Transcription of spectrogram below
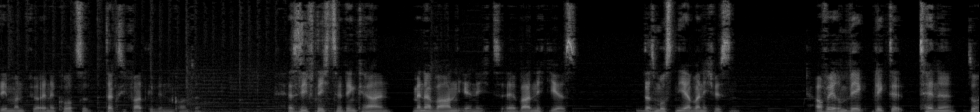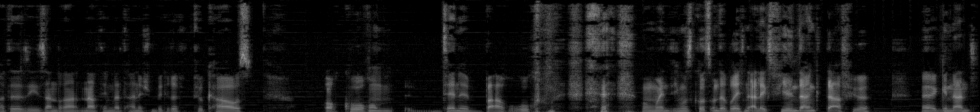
den man für eine kurze Taxifahrt gewinnen konnte. Es lief nichts mit den Kerlen. Männer waren ihr nicht, äh, waren nicht ihrs. Das mussten die aber nicht wissen. Auf ihrem Weg blickte Tenne, so hatte sie Sandra nach dem lateinischen Begriff für Chaos, Orcorum Tenebaruchum, Moment, ich muss kurz unterbrechen, Alex, vielen Dank dafür, äh, genannt.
